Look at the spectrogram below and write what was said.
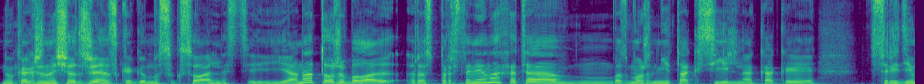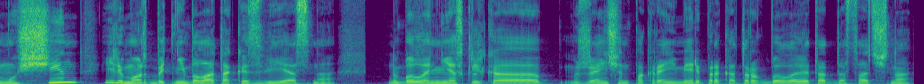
Но как же насчет женской гомосексуальности? И она тоже была распространена, хотя, возможно, не так сильно, как и среди мужчин, или, может быть, не была так известна. Но было несколько женщин, по крайней мере, про которых было это достаточно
